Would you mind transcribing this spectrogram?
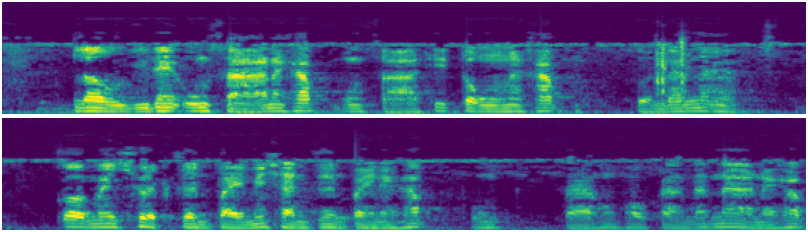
ๆ เราอยู่ในองศานะครับ องศาที่ตรงนะครับ ส่วนด้านหน้า ก็ไม่เชิดเกินไปไม่ชันเกินไปนะครับ องศาของเผากลางด้านหน้านะครับ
